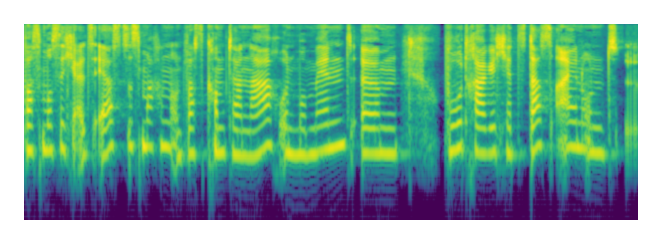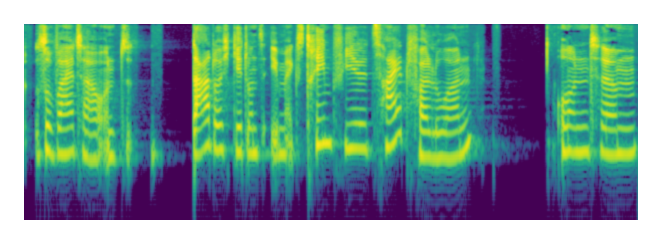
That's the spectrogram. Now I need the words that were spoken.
Was muss ich als erstes machen und was kommt danach? Und Moment, ähm, wo trage ich jetzt das ein und so weiter? Und dadurch geht uns eben extrem viel Zeit verloren und ähm,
